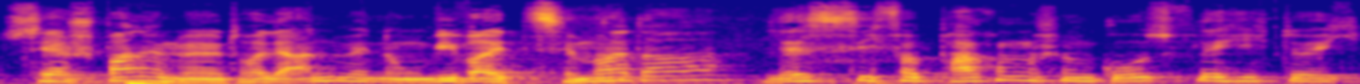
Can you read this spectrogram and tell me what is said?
Sehr spannend, eine tolle Anwendung. Wie weit sind wir da? Lässt sich Verpackung schon großflächig durch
